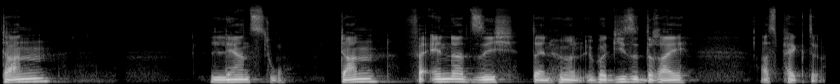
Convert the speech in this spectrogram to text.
dann lernst du. Dann verändert sich dein Hirn über diese drei Aspekte.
